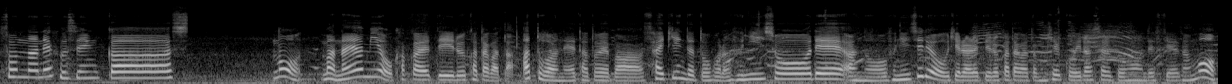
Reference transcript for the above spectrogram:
そんなね婦人科の、まあ、悩みを抱えている方々。あとはね例えば最近だとほら不妊症であの不妊治療を受けられている方々も結構いらっしゃると思うんですけれども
